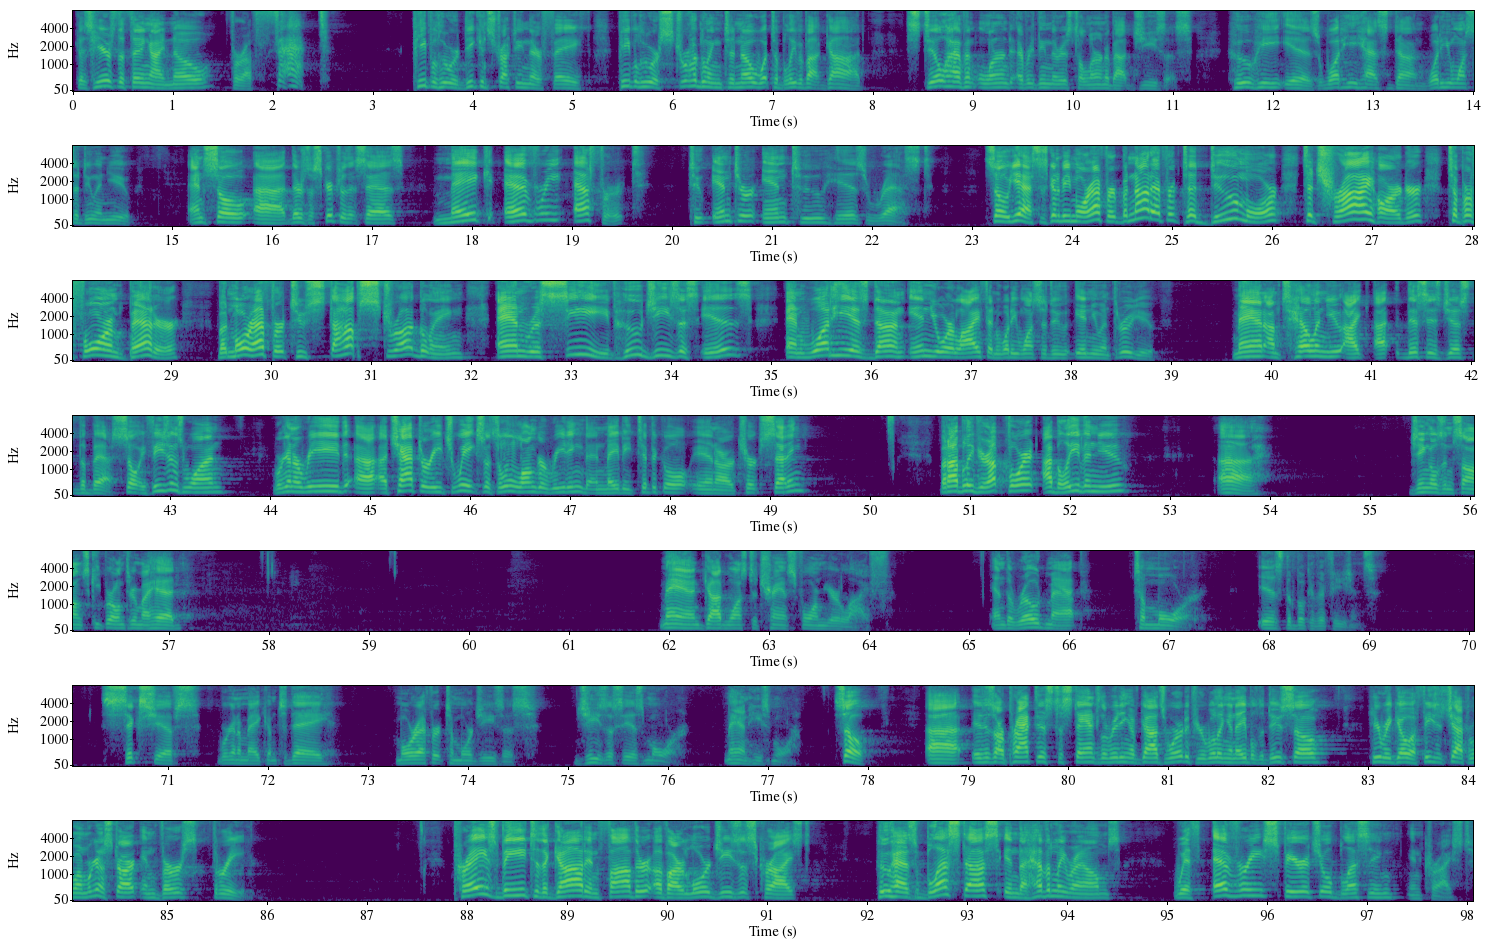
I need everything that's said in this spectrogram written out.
Because here's the thing I know for a fact people who are deconstructing their faith, people who are struggling to know what to believe about God, still haven't learned everything there is to learn about Jesus, who he is, what he has done, what he wants to do in you. And so uh, there's a scripture that says, Make every effort to enter into his rest. So, yes, it's going to be more effort, but not effort to do more, to try harder, to perform better but more effort to stop struggling and receive who Jesus is and what he has done in your life and what he wants to do in you and through you. Man, I'm telling you, I, I this is just the best. So, Ephesians 1, we're going to read uh, a chapter each week, so it's a little longer reading than maybe typical in our church setting. But I believe you're up for it. I believe in you. Uh, jingles and songs keep rolling through my head. man, God wants to transform your life. And the roadmap to more is the book of Ephesians. Six shifts, we're going to make them today. More effort to more Jesus. Jesus is more. Man, he's more. So, uh, it is our practice to stand for the reading of God's word if you're willing and able to do so. Here we go, Ephesians chapter 1. We're going to start in verse 3. Praise be to the God and Father of our Lord Jesus Christ who has blessed us in the heavenly realms with every spiritual blessing in Christ.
